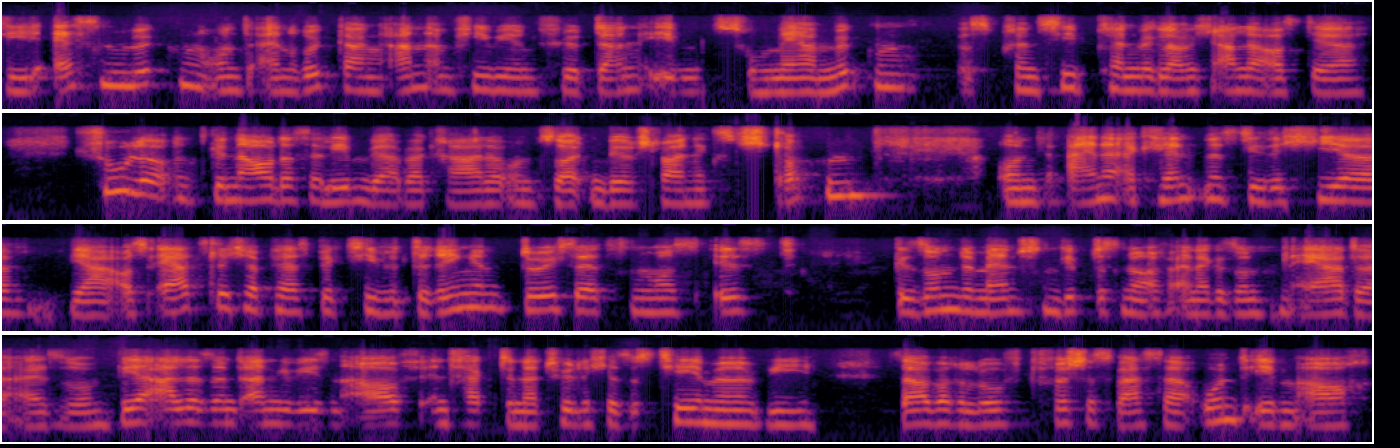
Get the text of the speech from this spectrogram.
die essen Mücken und ein Rückgang an Amphibien führt dann eben zu mehr Mücken. Das Prinzip kennen wir, glaube ich, alle aus der Schule und genau das erleben wir aber gerade und sollten wir schleunigst stoppen. Und eine Erkenntnis, die sich hier ja aus ärztlicher Perspektive dringend durchsetzen muss, ist, gesunde Menschen gibt es nur auf einer gesunden Erde. Also wir alle sind angewiesen auf intakte natürliche Systeme wie saubere Luft, frisches Wasser und eben auch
